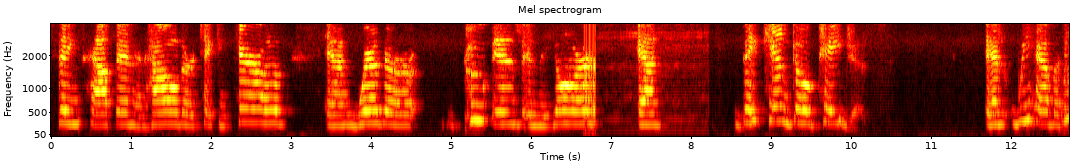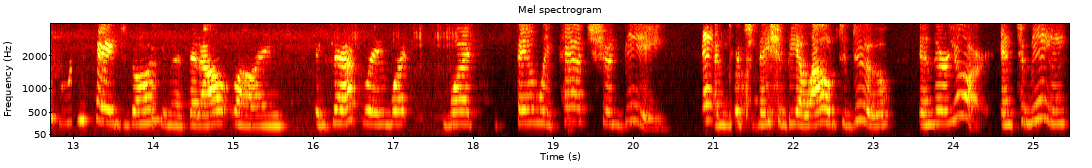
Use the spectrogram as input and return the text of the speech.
things happen and how they're taken care of and where their poop is in the yard. And they can go pages. And we have a three-page document that outlines exactly what, what family pets should be and which they should be allowed to do in their yard. And to me,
